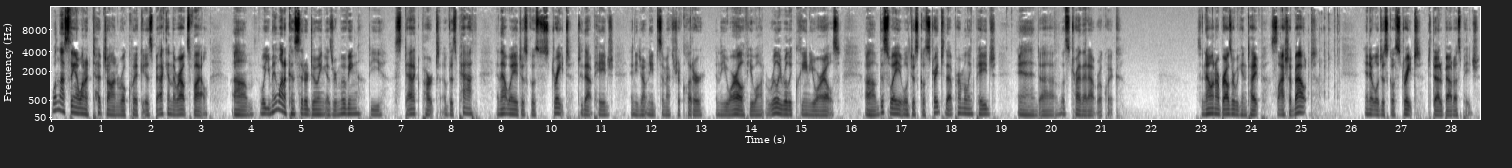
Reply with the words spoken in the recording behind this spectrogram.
One last thing I want to touch on real quick is back in the routes file. Um, what you may want to consider doing is removing the static part of this path, and that way it just goes straight to that page, and you don't need some extra clutter in the URL if you want really, really clean URLs. Um, this way it will just go straight to that permalink page, and uh, let's try that out real quick. So now in our browser we can type slash about, and it will just go straight to that About Us page.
